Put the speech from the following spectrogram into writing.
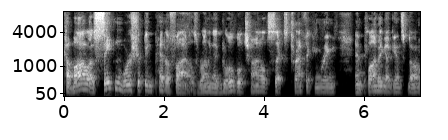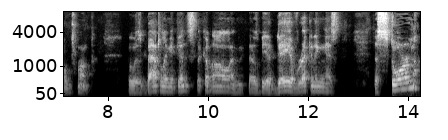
cabal of Satan worshiping pedophiles running a global child sex trafficking ring and plotting against Donald Trump, who is battling against the cabal, and there'll be a day of reckoning as the storm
